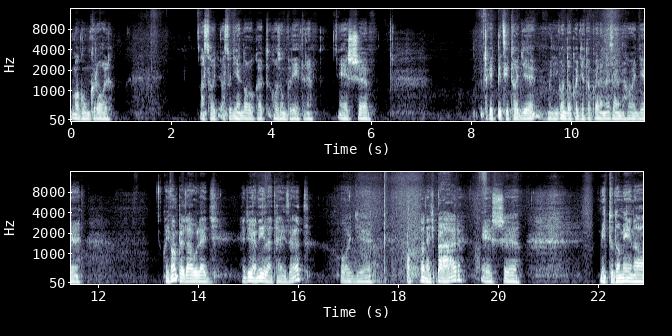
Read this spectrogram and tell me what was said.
magunkról, az, hogy, az, hogy ilyen dolgokat hozunk létre. És csak egy picit, hogy, hogy így gondolkodjatok velem ezen, hogy, hogy van például egy, egy olyan élethelyzet, hogy van egy pár, és mit tudom én, a,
